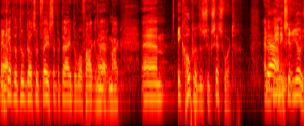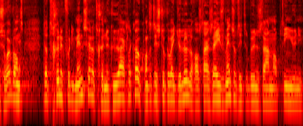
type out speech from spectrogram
ik heb natuurlijk dat soort feestenpartijen toch wel vaker meegemaakt. Ehm, ik hoop dat het een succes wordt. En dat meen ik serieus hoor, want dat gun ik voor die mensen en dat gun ik u eigenlijk ook. Want het is natuurlijk een beetje lullig als daar zeven mensen op die tribune staan op 10 juni.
